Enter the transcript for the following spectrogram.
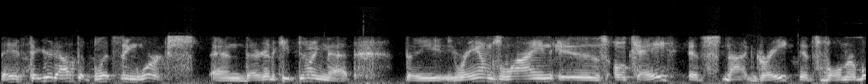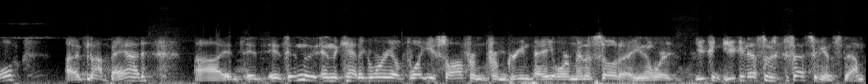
They have figured out that blitzing works, and they're going to keep doing that. The Rams line is okay. It's not great. It's vulnerable. Uh, it's not bad. Uh, it, it, it's in the in the category of what you saw from, from Green Bay or Minnesota. You know, where you can you can have some success against them.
